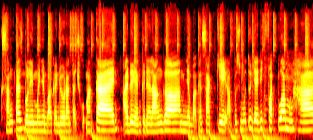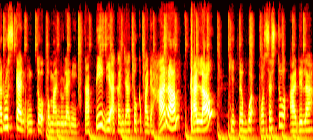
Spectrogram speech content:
sometimes boleh menyebabkan dia orang tak cukup makan, ada yang kena langgar, menyebabkan sakit, apa semua tu. Jadi fatwa mengharuskan untuk pemandulan ni. Tapi dia akan jatuh kepada haram kalau kita buat proses tu adalah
